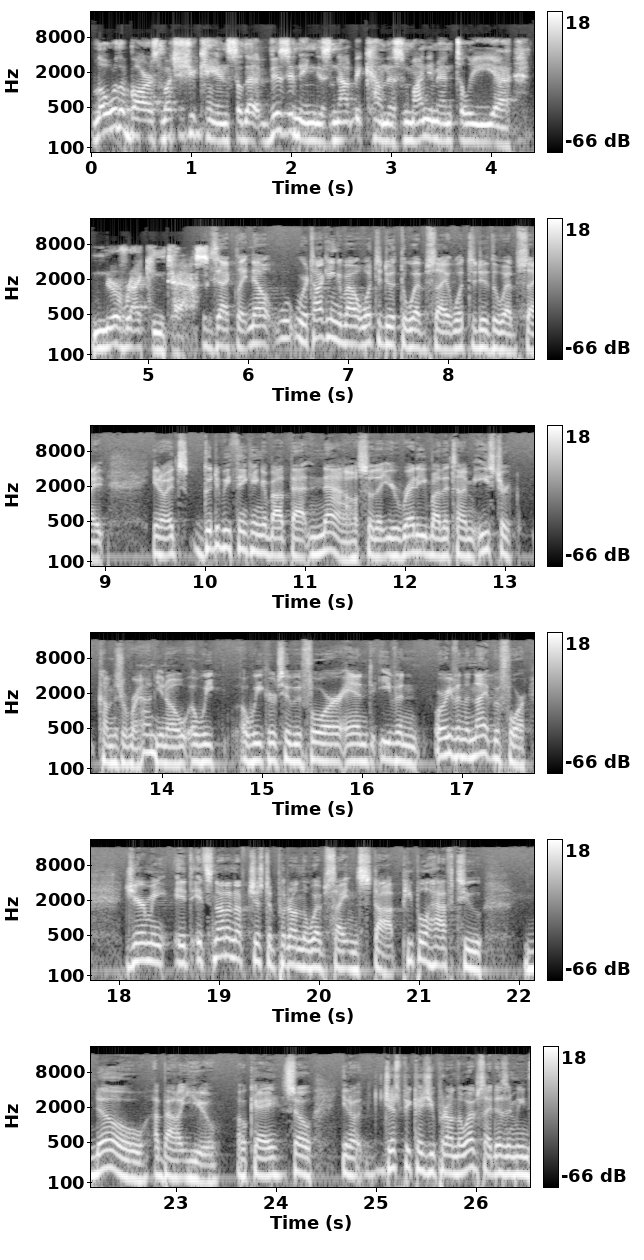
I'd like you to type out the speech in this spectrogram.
Lower the bar as much as you can so that visiting does not become this monumentally uh, nerve wracking task. Exactly. Now we're talking about what to do with the website, what to do the website. You know, it's good to be thinking about that now, so that you're ready by the time Easter comes around. You know, a week, a week or two before, and even or even the night before. Jeremy, it, it's not enough just to put it on the website and stop. People have to know about you. Okay, so you know, just because you put on the website doesn't mean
